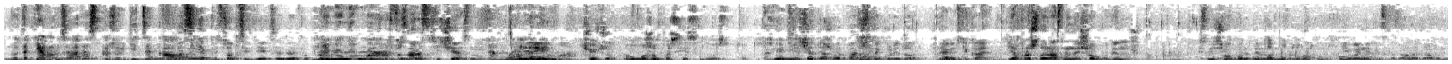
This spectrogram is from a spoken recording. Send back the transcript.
Ну так я вам зараз скажу, йдіть за У вас кавою. є підсобці, дивіться, він поп'є. Мене нема. Він просто зараз тіче знову. Та в мене Андрій, нема. чуєш? А ми можемо присісти, дивись тут. Він тіче, треба бачити коридор. Де він тікає? Я прошлий раз не знайшов прокурор, І ви не підсказали, де вони.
